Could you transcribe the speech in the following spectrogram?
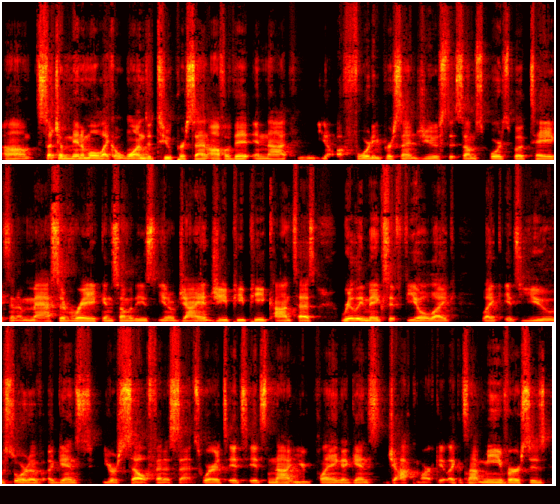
um, such a minimal, like a one to two percent off of it, and not mm-hmm. you know a forty percent juice that some sports book takes, and a massive rake in some of these you know giant GPP contests really makes it feel like like it's you sort of against yourself in a sense where it's it's it's not mm-hmm. you playing against jock market like it's not me versus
